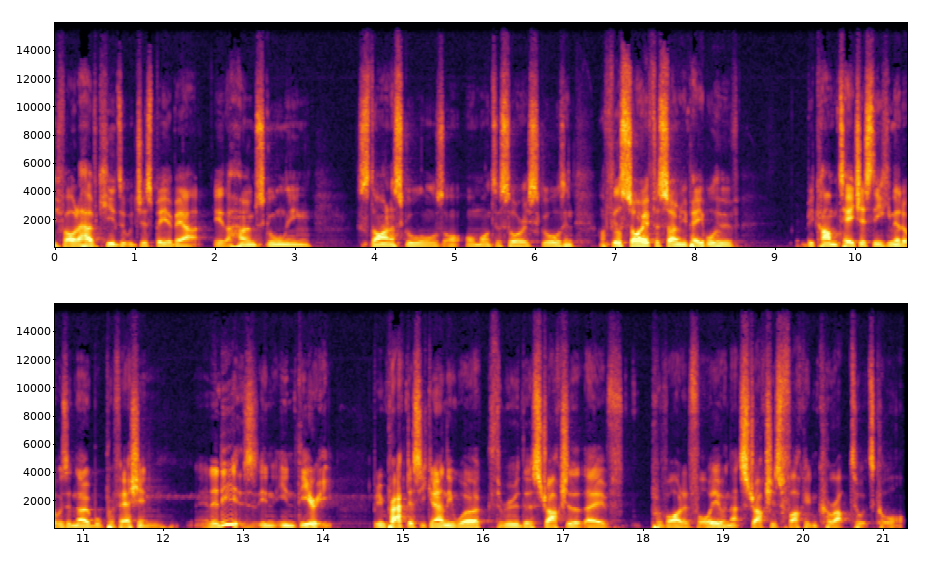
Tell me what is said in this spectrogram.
if I were to have kids, it would just be about either homeschooling, Steiner schools, or, or Montessori schools. And I feel sorry for so many people who've become teachers thinking that it was a noble profession. And it is in, in theory. But in practice, you can only work through the structure that they've provided for you. And that structure is fucking corrupt to its core.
